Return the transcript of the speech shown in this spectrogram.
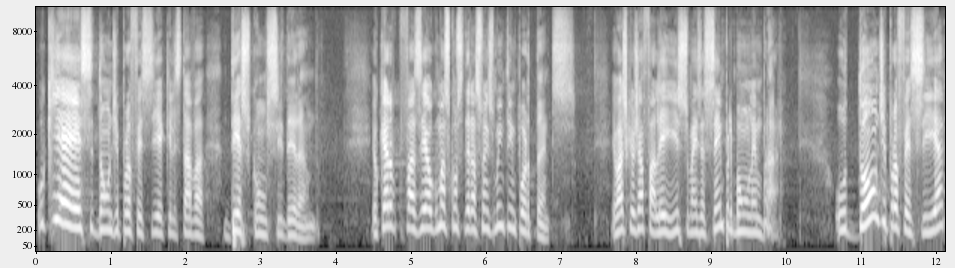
O que é esse dom de profecia que ele estava desconsiderando? Eu quero fazer algumas considerações muito importantes. Eu acho que eu já falei isso, mas é sempre bom lembrar. O dom de profecia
